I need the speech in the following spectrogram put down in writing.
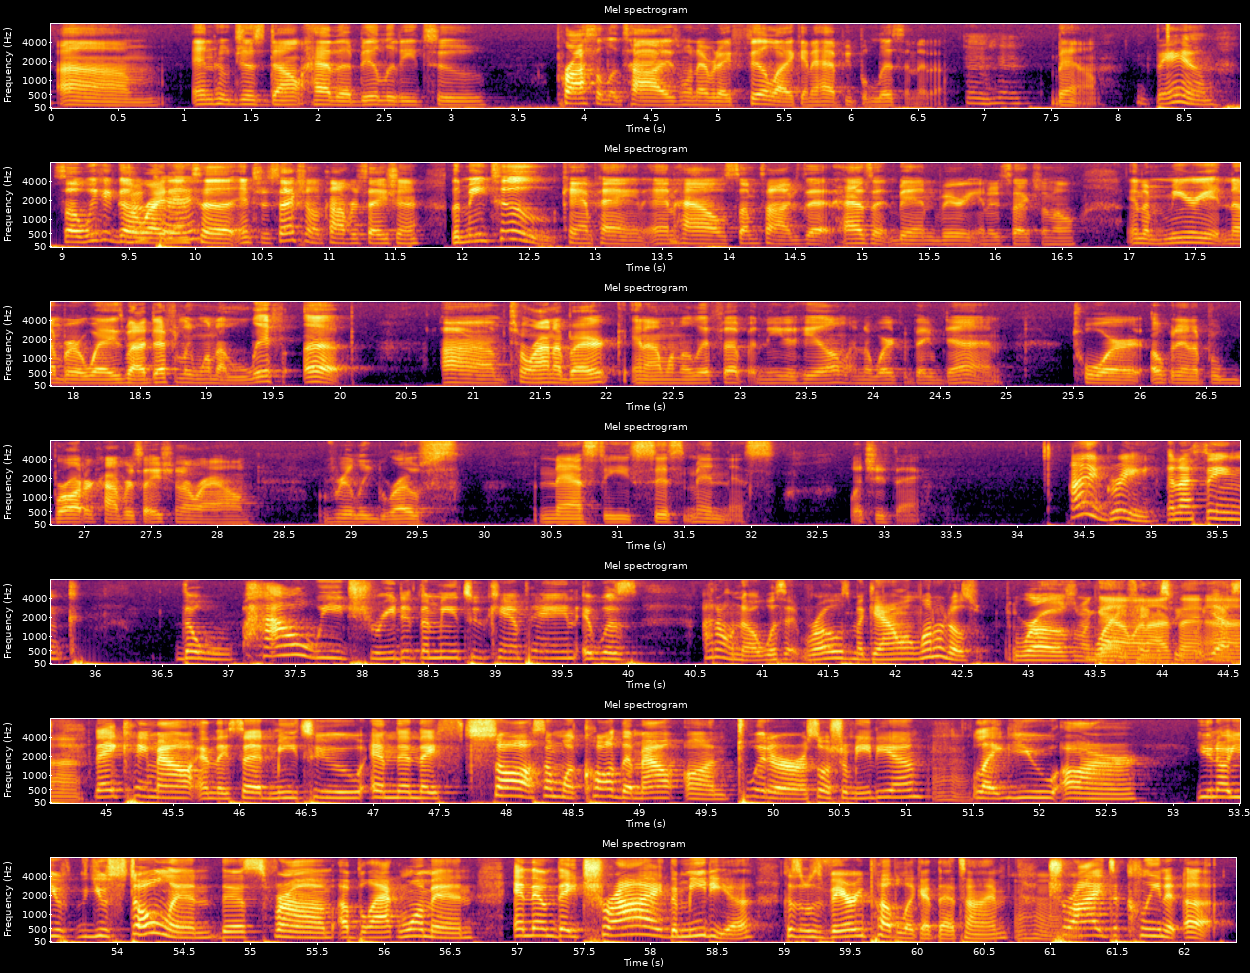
um, and who just don't have the ability to proselytize whenever they feel like and have people listen to them. Bam. Bam. So we could go right into intersectional conversation, the Me Too campaign, and how sometimes that hasn't been very intersectional in a myriad number of ways. But I definitely want to lift up um, Tarana Burke, and I want to lift up Anita Hill and the work that they've done toward opening up a broader conversation around really gross, nasty cis menness. What you think? I agree, and I think the how we treated the Me Too campaign, it was, I don't know, was it Rose McGowan, one of those Rose McGowan, I famous people? think. Yes, uh-huh. they came out and they said Me Too, and then they f- saw someone called them out on Twitter or social media, Mm-hmm. like you are. You know, you you stolen this from a black woman, and then they tried the media because it was very public at that time. Tried to clean it up.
